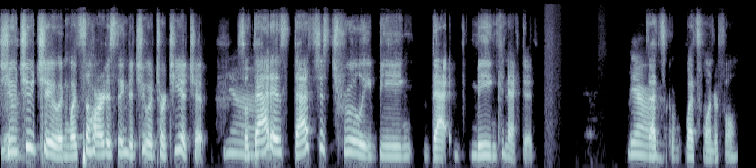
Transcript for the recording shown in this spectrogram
chew, yeah. chew, chew. And what's the hardest thing to chew? A tortilla chip. Yeah. So that is that's just truly being that being connected. Yeah. That's that's wonderful.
